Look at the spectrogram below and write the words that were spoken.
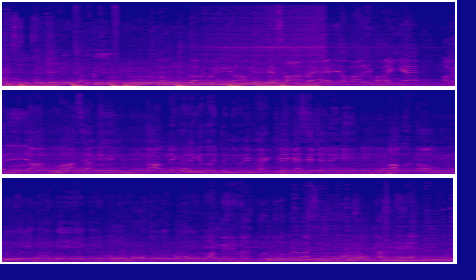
आप मुद्दा क्यों नहीं उठाते हमारे भाई हैं। अगर ये यहाँ वहाँ से आगे काम नहीं करेंगे तो इतनी बड़ी फैक्ट्रियाँ कैसे चलेंगी? आप बताओ। दूसरी बात ये है कि मैनिफेस्टो के बारे में अब मेरे पास खुद दो प्रवासी मजदूर जॉब करते हैं।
